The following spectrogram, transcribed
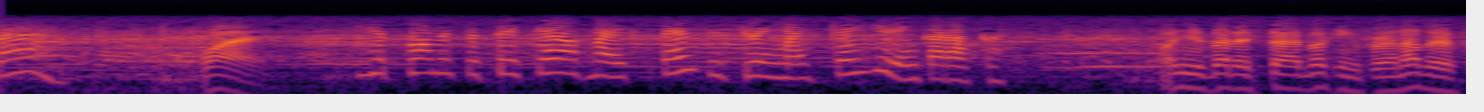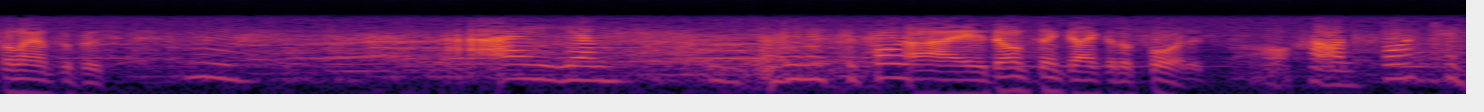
bad. Why? He had promised to take care of my expenses during my stay here in Caracas. Well, you'd better start looking for another philanthropist. Hmm. I, um, do not suppose... I don't think I could afford it. Oh, how unfortunate.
